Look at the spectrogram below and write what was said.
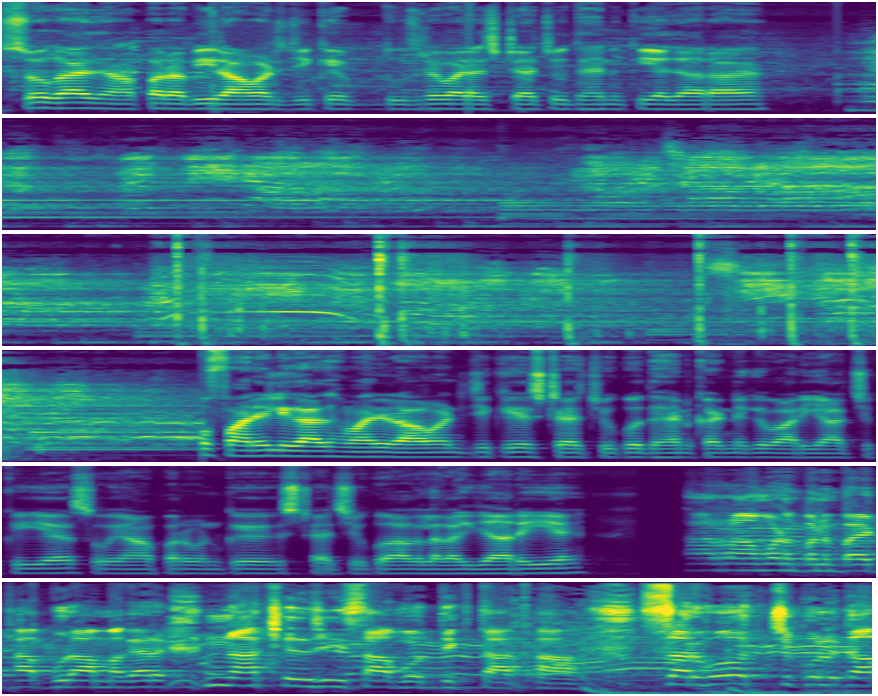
सो गाइस यहाँ पर अभी रावण जी के दूसरे वाला स्टैचू दहन किया जा रहा है। तो फाइनली गाइस हमारे रावण जी के स्टैचू को दहन करने की बारी आ चुकी है, सो यहाँ पर उनके स्टैचू को आग लगाई जा रही है। रावण बन बैठा बुरा मगर नाखिल जी सा वो दिखता था। सर्वोच्च कुल का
